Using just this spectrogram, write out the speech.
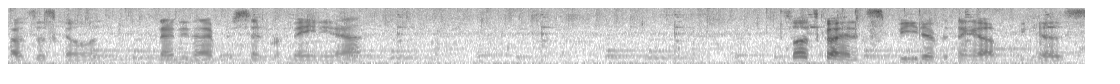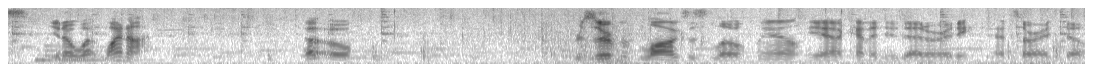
How's this going? 99% remaining, huh? So let's go ahead and speed everything up because, you know what? Why not? Uh-oh. Reserve of logs is low. Well, yeah, I kind of knew that already. That's alright though.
